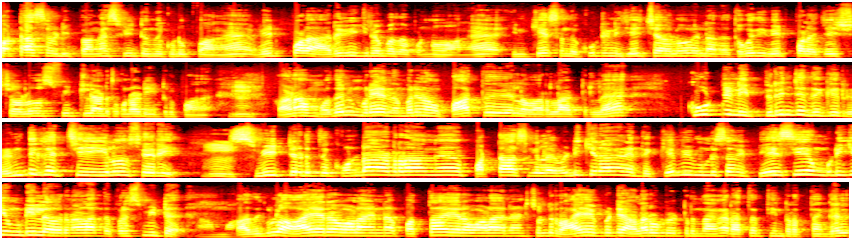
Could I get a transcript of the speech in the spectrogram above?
பட்டாசு வெடிப்பாங்க ஸ்வீட் வந்து கொடுப்பாங்க. வேட்பாளர் அறிவிக்கிறப்ப அதை பண்ணுவாங்க. இன்கேஸ் அந்த கூட்டணி ஜெயிச்சாலோ இல்லை அந்த தொகுதி வேட்பாளர் ஜெயிச்சிட்டாலோ ஸ்வீட்லாம் எடுத்து கொண்டாடிட்டு இருப்பாங்க. ம். ஆனா முதல் முறையா இந்த மாதிரி நம்ம பார்த்தது இல்லை வரலாற்றுல கூட்டணி பிரிஞ்சதுக்கு ரெண்டு கட்சிகளும் சரி ஸ்வீட் எடுத்து கொண்டாடுறாங்க பட்டாசுகளை வெடிக்கிறாங்க. நேற்று கேபி முனுசாமி பேசியே முடிக்க முடியல அவரால் அந்த பிரஸ் மீட்டை அதுக்குள்ள ஆயிரம் வாழா என்ன பத்தாயிரம் வாழா என்னன்னு சொல்லிட்டு ராயப்பட்டி அலற விட்டுட்டு இருந்தாங்க ரத்தத்தின் ரத்தங்கள்.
